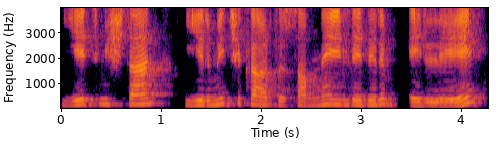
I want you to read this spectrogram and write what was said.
70'ten 20 çıkartırsam ne elde ederim? 50.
